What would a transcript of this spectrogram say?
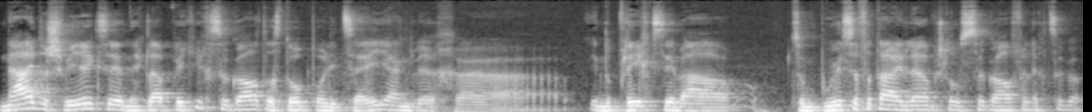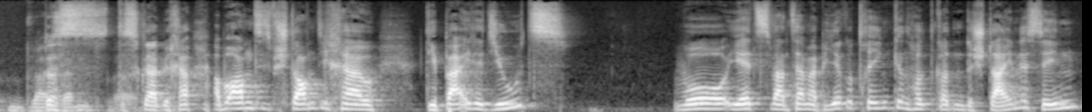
Nein, das ist schwierig ich glaube wirklich sogar, dass die Polizei eigentlich äh, in der Pflicht wäre, zum Bußen verteilen am Schluss sogar, vielleicht sogar. Das, das glaube ich auch. Aber andererseits verstand ich auch, die beiden Dudes, die jetzt, wenn sie zusammen Bier trinken, halt gerade in den Steinen sind,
